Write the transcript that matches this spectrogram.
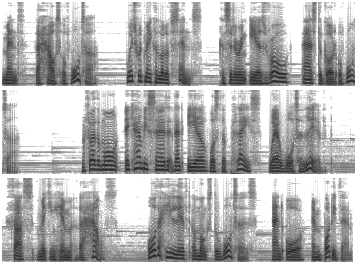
meant the House of Water, which would make a lot of sense, considering Ea's role as the god of water. Furthermore, it can be said that Ea was the place where water lived, thus making him the house, or that he lived amongst the waters and or embodied them.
